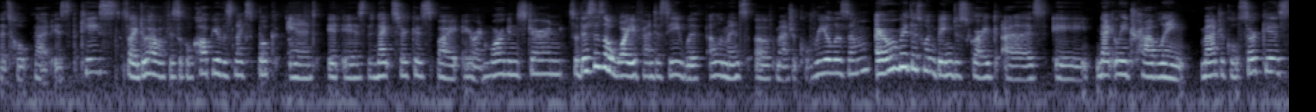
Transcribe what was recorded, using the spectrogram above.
Let's hope that is the case. So I do have a physical copy of this next book and it is The Night Circus by Erin Morgenstern. So this is a YA fantasy with elements of magical realism. I remember this one being described as a nightly traveling magical circus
